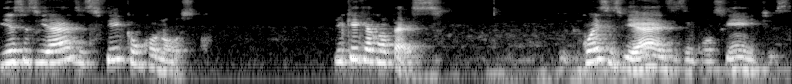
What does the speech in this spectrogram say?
E esses vieses ficam conosco. E o que, que acontece? Com esses vieses inconscientes,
